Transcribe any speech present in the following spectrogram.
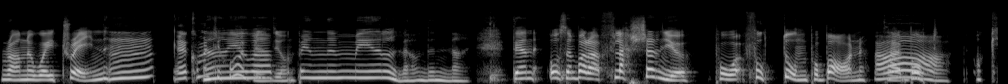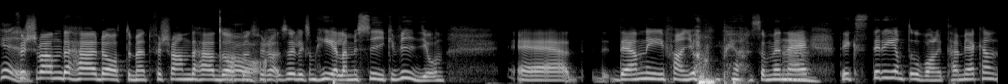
Runaway Train? Mm, jag kommer inte ihåg videon. up in the middle of the night? Den, och sen bara flashar den ju på foton på barn. så här, bort. Ah, okej. Försvann det här datumet, försvann det här datumet, Ja. försvann, så liksom hela musikvideon. Eh, den är fan jobbig alltså, men Mm. nej, det är extremt ovanligt här. Men jag kan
